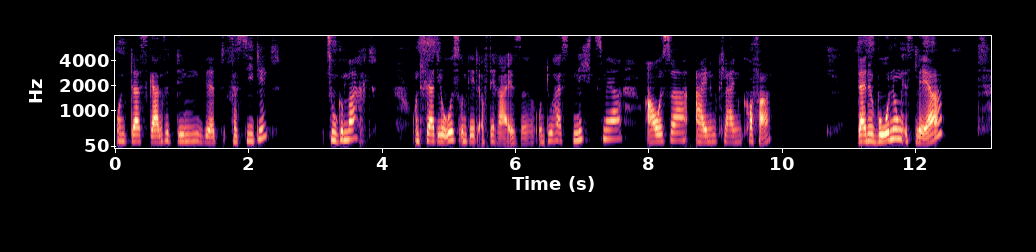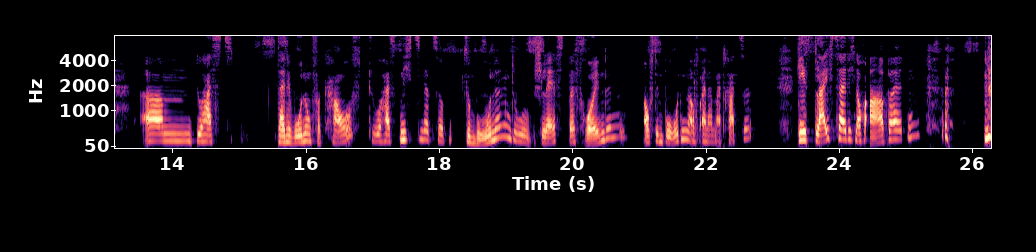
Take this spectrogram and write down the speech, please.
und das ganze Ding wird versiegelt, zugemacht und fährt los und geht auf die Reise. Und du hast nichts mehr außer einem kleinen Koffer, Deine Wohnung ist leer. Ähm, du hast deine Wohnung verkauft. Du hast nichts mehr zu, zum Wohnen. Du schläfst bei Freunden auf dem Boden auf einer Matratze. Gehst gleichzeitig noch arbeiten.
